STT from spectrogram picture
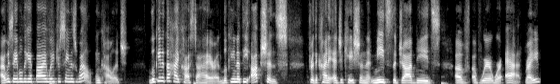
I was able to get by waitressing as well in college. Looking at the high cost of higher ed, looking at the options for the kind of education that meets the job needs of, of where we're at, right?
